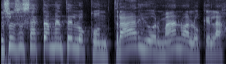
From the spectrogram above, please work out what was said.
Eso es exactamente lo contrario, hermano, a lo que la,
